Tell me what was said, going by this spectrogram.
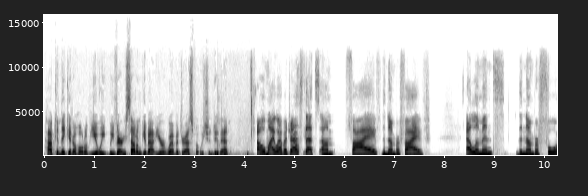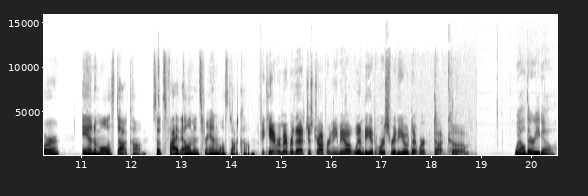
How can they get a hold of you? We, we very seldom give out your web address, but we should do that. Oh, my web address? Yeah. That's um, five, the number five, elements, the number four, animals.com. So it's five elements for animals.com. If you can't remember that, just drop her an email at wendy at horseradionetwork.com. Well, there you go.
